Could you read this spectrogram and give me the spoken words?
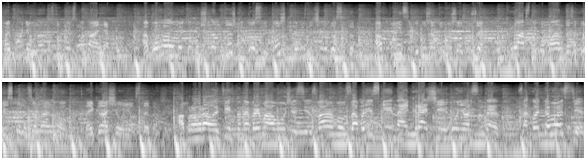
в майбутньому, на наступних змаганнях. А програли ми тому, що нам трошки досвіду, трошки не вистачило досвіду. А в принципі дуже дружна, дуже класна команда Запорізького національного найкращого університету. А програли ті, хто не приймав участі. З вами був Запорізький найкращий університет. Заходьте в гості!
